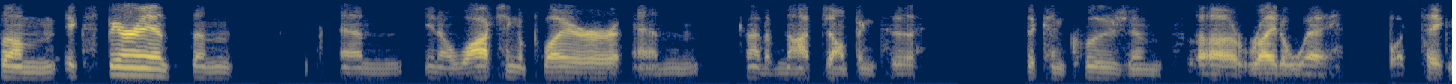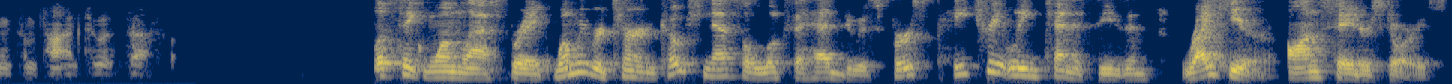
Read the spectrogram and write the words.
some experience and and you know watching a player and kind of not jumping to the conclusions uh, right away, but taking some time to assess them. Let's take one last break. When we return, Coach Nessel looks ahead to his first Patriot League tennis season right here on Sader Stories.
